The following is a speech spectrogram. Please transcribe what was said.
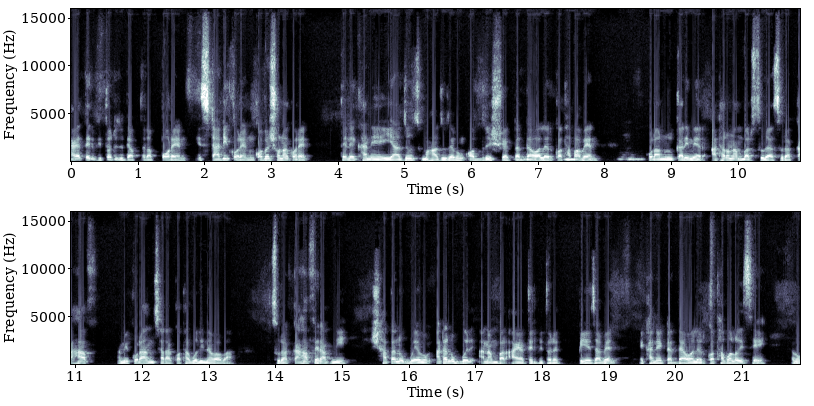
আয়াতের ভিতরে যদি আপনারা পড়েন স্টাডি করেন, গবেষণা করেন, তাহলে এখানে ইয়াজুজ, মাহাজুজ এবং অদৃশ্য একটা দেওয়ালের কথা পাবেন। কোরআনুল কারিমের আঠারো নাম্বার সুরা সুরা কাহাফ। আমি কোরআন ছাড়া কথা বলি না বাবা। সুরা কাহাফের আপনি সাতানব্বই এবং আটানব্বই নাম্বার আয়াতের ভিতরে পেয়ে যাবেন। এখানে একটা দেওয়ালের কথা বলা হয়েছে এবং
